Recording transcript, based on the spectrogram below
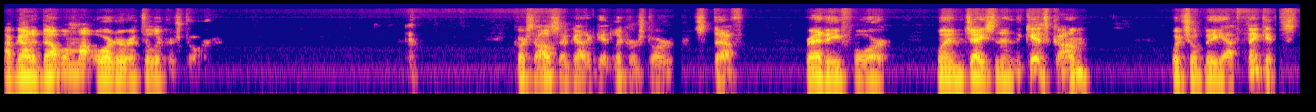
I've got to double my order at the liquor store. Of course, I also got to get liquor store stuff ready for when Jason and the kids come, which will be, I think it's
